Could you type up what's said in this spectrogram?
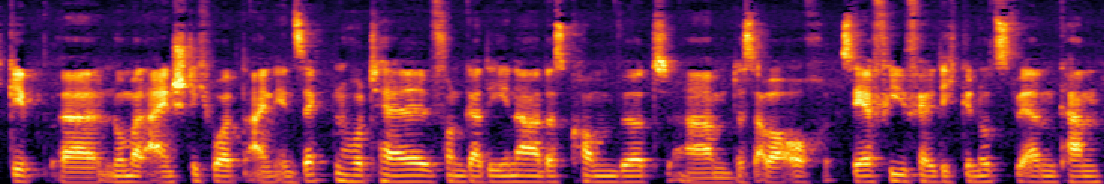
Ich gebe äh, nur mal ein Stichwort, ein Insektenhotel von Gardena, das kommen wird, ähm, das aber auch sehr vielfältig genutzt werden kann.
